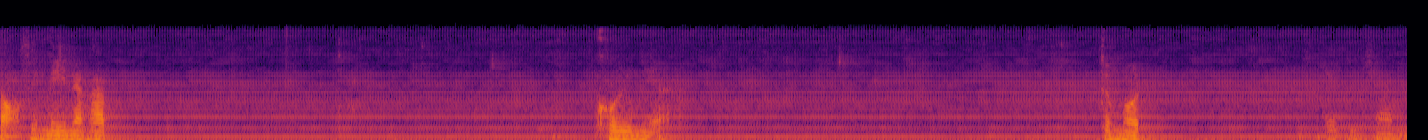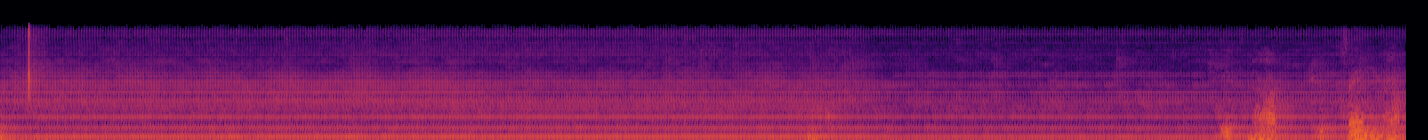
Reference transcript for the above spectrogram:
สองเส้นนี้นะครับโคลเนียกำหนด definition ผิดนะครับผิดเส้นครับ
